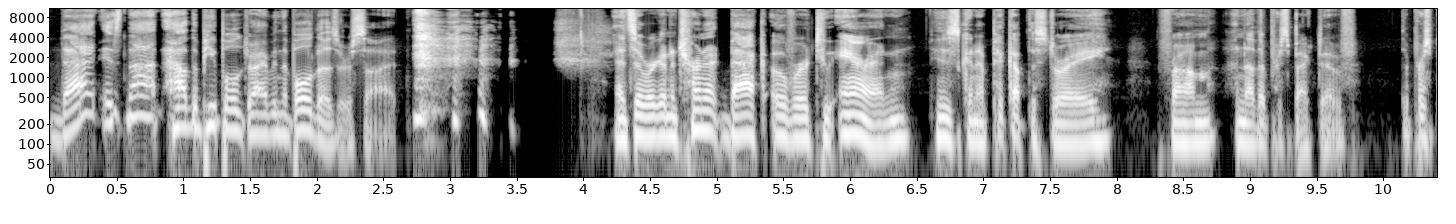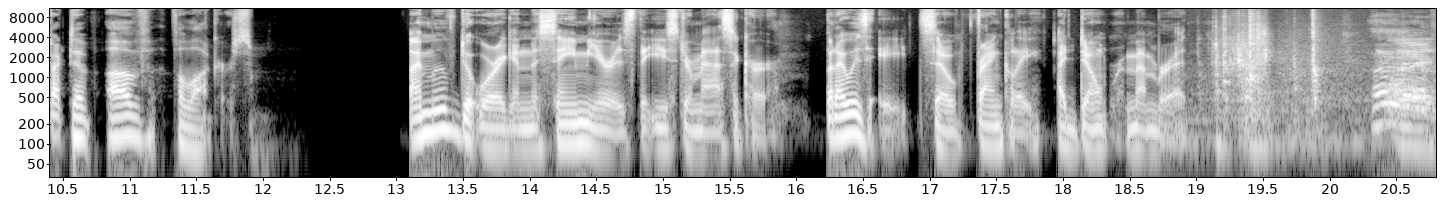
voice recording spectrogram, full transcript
that is not how the people driving the bulldozers saw it. and so we're going to turn it back over to Aaron, who's going to pick up the story from another perspective the perspective of the loggers. I moved to Oregon the same year as the Easter Massacre, but I was eight, so frankly, I don't remember it. Hi,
